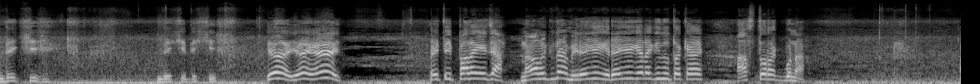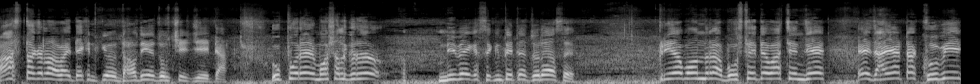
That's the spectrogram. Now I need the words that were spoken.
দেখি দেখি দেখি। এই এই এই। এই, তুই পালিয়ে যা। না হলে কিন্তু আমি রেগে রেগে গেলে কিন্তু তোকে আস্ত রাখব না। আস্তা গেল ভাই, দেখেন কেউ ধাও দিয়ে জ্বলছে যে এটা। উপরের মশালগুলো নিভে গেছে, কিন্তু এটা জ্বলে আছে। প্রিয় বন্ধুরা, বুঝতেই পারছেন যে এই জায়গাটা খুবই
